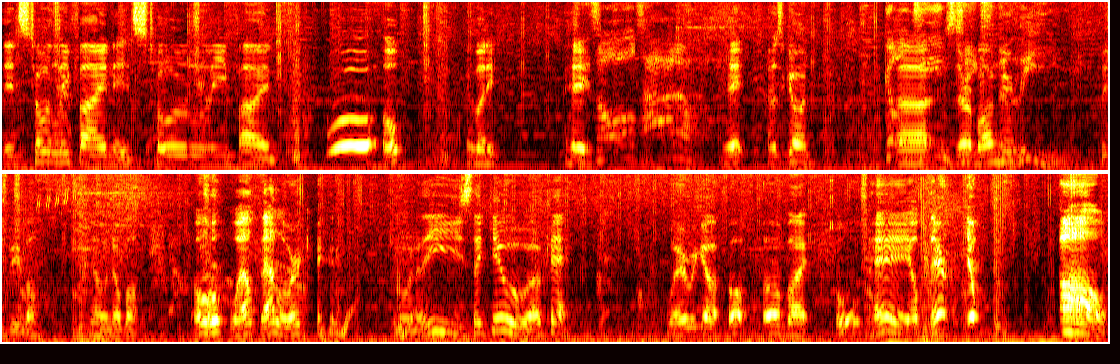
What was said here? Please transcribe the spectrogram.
It's totally fine. It's totally fine. Woo! Oh, hey buddy. Hey, It's all tied up. hey, how's it going? Uh, is there a ball in here? Please be a ball. No, no ball. Oh, well, that'll work. Give me one of these. Thank you. Okay. Where we go? Oh, oh my. Oh, hey, up there. Nope. Oh,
